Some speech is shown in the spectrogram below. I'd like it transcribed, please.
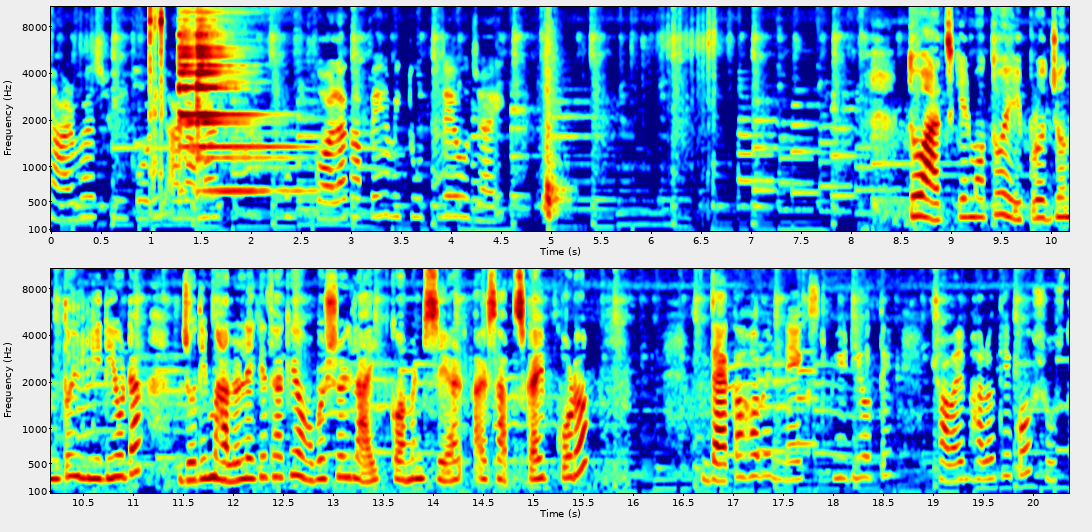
নার্ভাস ফিল করি। আর আমার খুব গলা কাঁপে, আমি তুতলেও যাই। তো আজকের মতো এই পর্যন্তই ভিডিওটা। যদি ভালো লেগে থাকে অবশ্যই লাইক কমেন্ট শেয়ার আর সাবস্ক্রাইব করো। দেখা হবে নেক্সট ভিডিওতে। সবাই ভালো থেকো, সুস্থ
